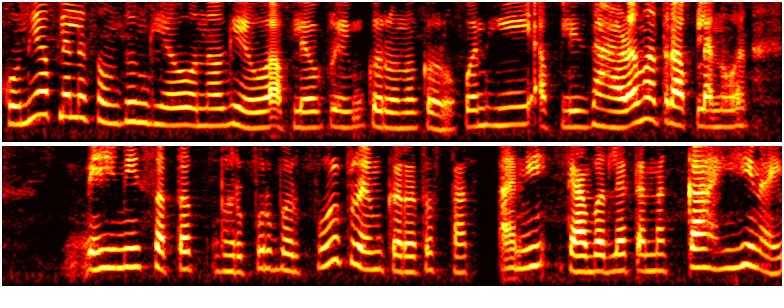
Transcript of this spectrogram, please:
कोणी आपल्याला समजून घेवो न घेवो आपल्यावर प्रेम करो न करो पण ही आपली झाडं मात्र आपल्यावर नेहमी सतत भरपूर भरपूर प्रेम करत असतात. आणि त्या बदल्यात त्यांना काहीही नाही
